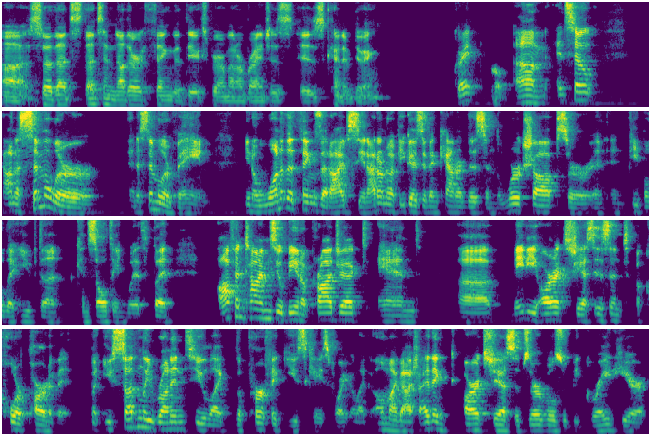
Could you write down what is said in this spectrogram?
Uh, so that's that's another thing that the experimental branch is is kind of doing. Great. Um, and so on a similar in a similar vein you know one of the things that i've seen i don't know if you guys have encountered this in the workshops or in, in people that you've done consulting with but oftentimes you'll be in a project and uh, maybe RxJS isn't a core part of it, but you suddenly run into like the perfect use case for it. You're like, oh my gosh, I think RxJS observables would be great here.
